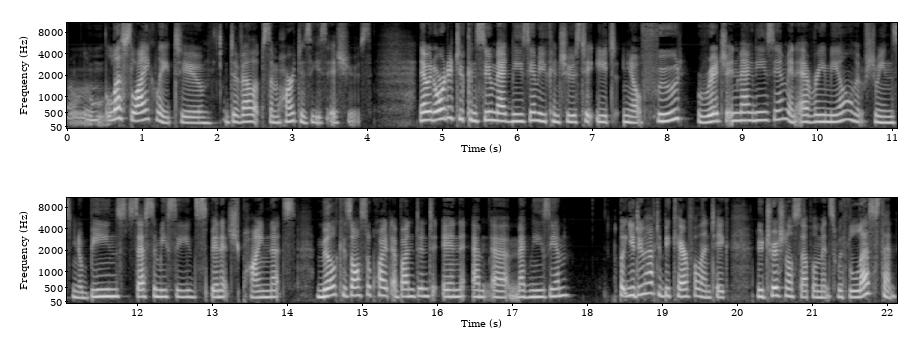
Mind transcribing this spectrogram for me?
um, less likely to develop some heart disease issues. Now, in order to consume magnesium, you can choose to eat, you know, food rich in magnesium in every meal, which means, you know, beans, sesame seeds, spinach, pine nuts. Milk is also quite abundant in um, uh, magnesium. But you do have to be careful and take nutritional supplements with less than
